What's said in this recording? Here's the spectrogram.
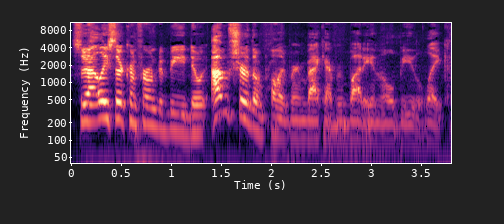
So at least they're confirmed to be doing. I'm sure they'll probably bring back everybody, and they'll be like,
